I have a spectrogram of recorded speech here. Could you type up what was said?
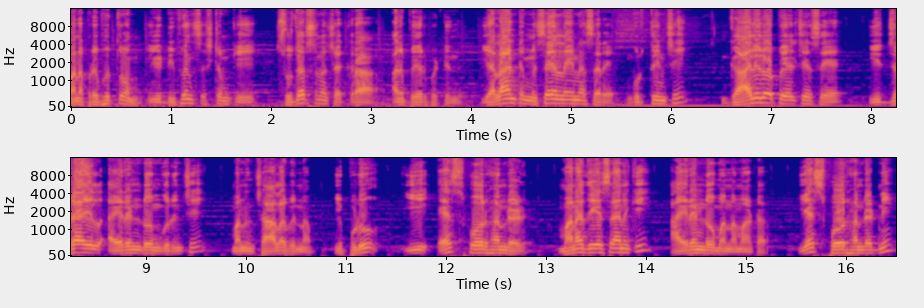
మన ప్రభుత్వం ఈ డిఫెన్స్ సిస్టమ్కి సుదర్శన చక్ర అని పేరు పెట్టింది. ఎలాంటి మిసైల్నైనా సరే గుర్తించి గాలిలో పేల్చేసే ఇజ్రాయెల్ ఐరన్ డోమ్ గురించి మనం చాలా విన్నాం. ఇప్పుడు ఈ ఎస్ ఫోర్ హండ్రెడ్ మన దేశానికి ఐరన్ డోమ్ అన్నమాట. ఎస్ ఫోర్ హండ్రెడ్ని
